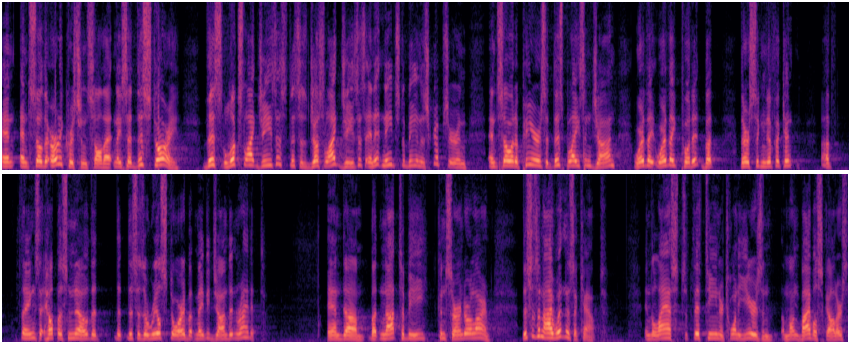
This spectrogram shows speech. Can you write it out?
And, and so the early Christians saw that and they said, This story, this looks like Jesus, this is just like Jesus, and it needs to be in the scripture. And, and so it appears at this place in John where they, where they put it, but there are significant uh, things that help us know that, that this is a real story, but maybe John didn't write it and, um, but not to be concerned or alarmed. This is an eyewitness account. In the last 15 or 20 years, in, among Bible scholars,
